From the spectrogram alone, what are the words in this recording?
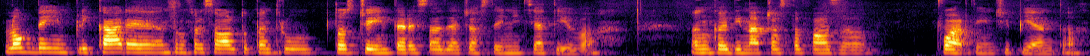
loc de implicare într-un fel sau altul pentru toți cei interesați de această inițiativă, încă din această fază foarte incipientă.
